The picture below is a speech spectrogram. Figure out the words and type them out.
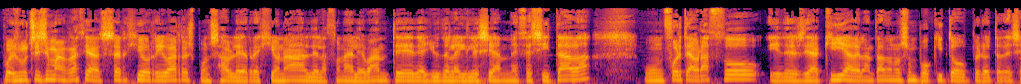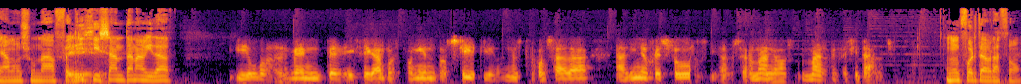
Pues muchísimas gracias, Sergio Rivas, responsable regional de la zona de Levante, de ayuda a la Iglesia necesitada. Un fuerte abrazo y desde aquí, adelantándonos un poquito, pero te deseamos una feliz y santa Navidad. Igualmente, y sigamos poniendo sitio en nuestra posada al Niño Jesús y a los hermanos más necesitados. Un fuerte abrazo.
